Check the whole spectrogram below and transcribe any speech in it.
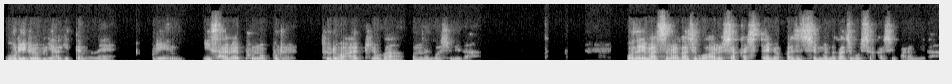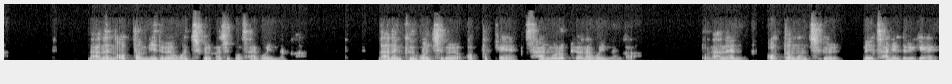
우리를 위하기 때문에 우린 이 삶의 풀무불을 두려워할 필요가 없는 것입니다. 오늘 이 말씀을 가지고 하루 시작하실 때 몇 가지 질문을 가지고 시작하시기 바랍니다. 나는 어떤 믿음의 원칙을 가지고 살고 있는가? 나는 그 원칙을 어떻게 삶으로 표현하고 있는가? 또 나는 어떤 원칙을 내 자녀들에게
